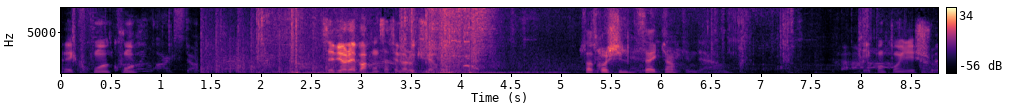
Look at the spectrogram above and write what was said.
Avec coin, coin. C'est violet par contre, ça fait mal au cul. Hein. Ça se shield sec hein. Et coin, coin, il est chaud.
